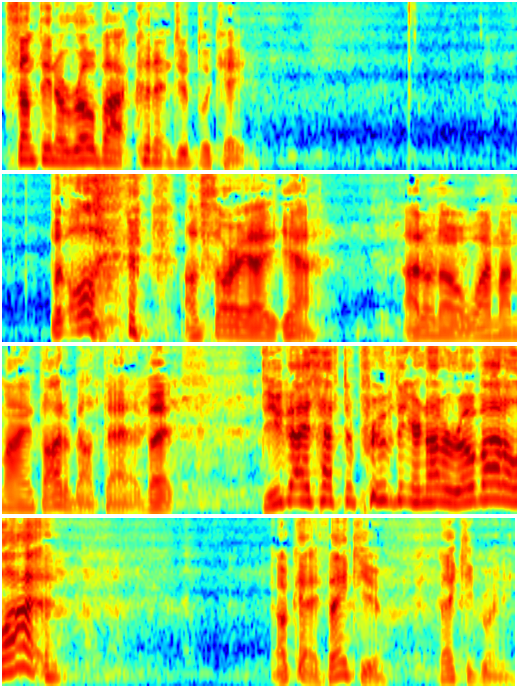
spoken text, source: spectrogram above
Something a robot couldn't duplicate. But all, I'm sorry, I, yeah, I don't know why my mind thought about that, but do you guys have to prove that you're not a robot a lot? Okay, thank you. Thank you, Gwenny.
